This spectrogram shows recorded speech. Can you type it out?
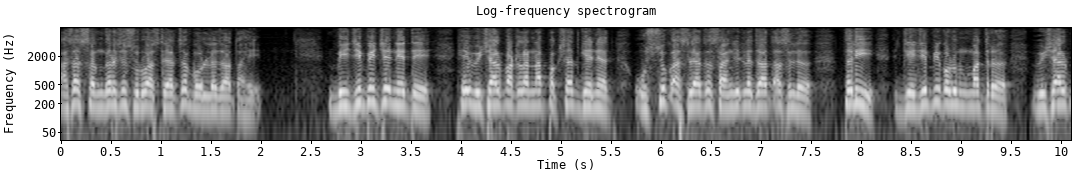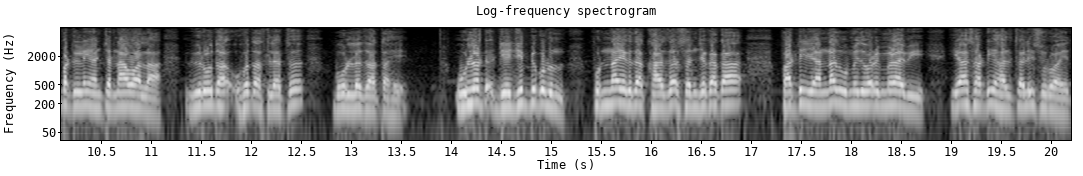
असा संघर्ष सुरू असल्याचं बोललं जात आहे. बी जे पीचे नेते हे विशाल पाटलांना पक्षात घेण्यात उत्सुक असल्याचं सांगितलं जात असलं तरी जे जे पीकडून मात्र विशाल पाटील यांच्या नावाला विरोध होत असल्याचं बोललं जात आहे. उलट जे जे पीकडून पुन्हा एकदा खासदार संजय काका पाटील यांनाच उमेदवारी मिळावी यासाठी हालचाली सुरू आहेत.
